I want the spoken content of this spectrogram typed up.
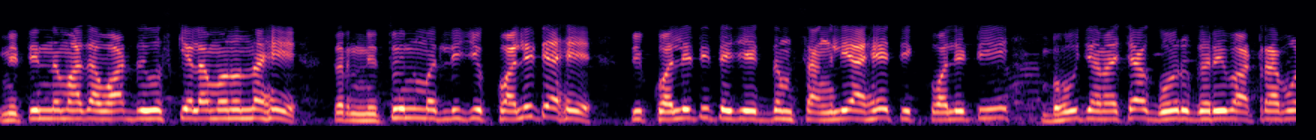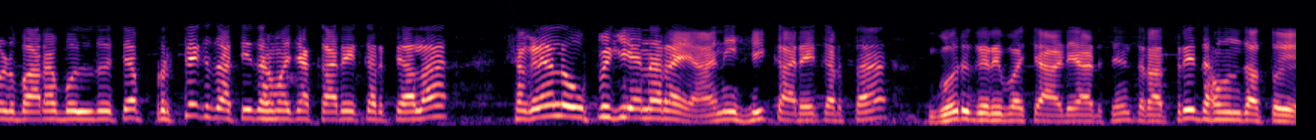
नितीननं माझा वाढदिवस केला म्हणून नाही तर नितीनमधली जी क्वालिटी आहे ती क्वालिटी त्याची एकदम चांगली आहे. ती क्वालिटी बहुजनाच्या गोरगरीब अठरा पड बारा बोलच्या प्रत्येक जाती धर्माच्या कार्यकर्त्याला सगळ्याला उपयोगी येणार आहे. आणि ही कार्यकर्ता गोरगरिबाच्या अडीअडचणीत रात्री धावून जातोय.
